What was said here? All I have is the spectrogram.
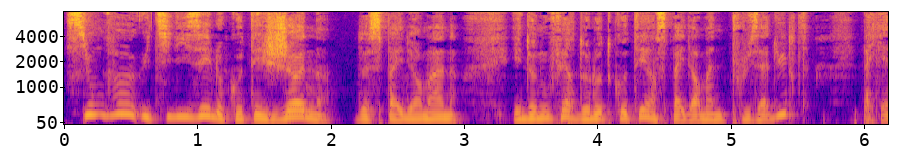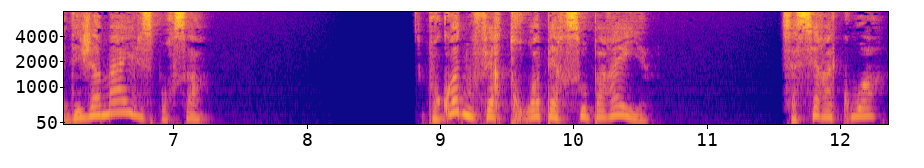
si on veut utiliser le côté jeune de Spider-Man et de nous faire de l'autre côté un Spider-Man plus adulte, bah il y a déjà Miles pour ça. Pourquoi nous faire trois persos pareils? Ça sert à quoi?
